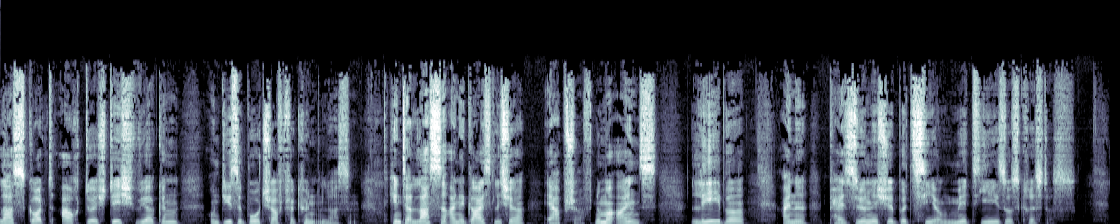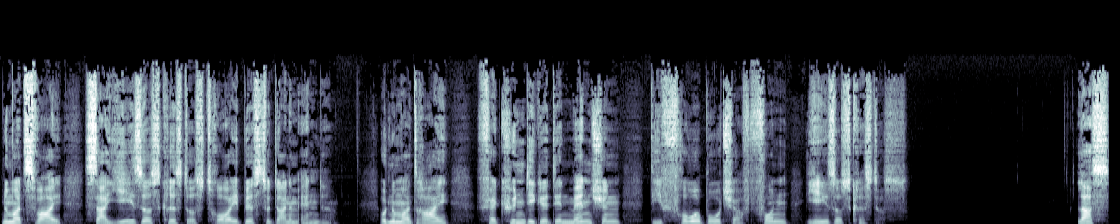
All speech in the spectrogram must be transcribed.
Lass Gott auch durch dich wirken und diese Botschaft verkünden lassen. Hinterlasse eine geistliche Erbschaft. Nummer eins, lebe eine persönliche Beziehung mit Jesus Christus. Nummer zwei, sei Jesus Christus treu bis zu deinem Ende. Und Nummer drei, verkündige den Menschen die frohe Botschaft von Jesus Christus. Lass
